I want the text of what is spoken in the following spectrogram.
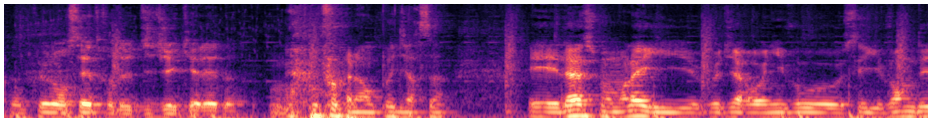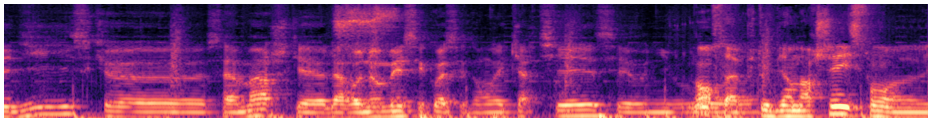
Quoi. Un peu l'ancêtre de DJ Khaled. voilà, on peut dire ça. Et là, à ce moment-là, il veut dire au niveau, c'est ils vendent des disques, euh, ça marche. La renommée, c'est quoi? C'est dans les quartiers, c'est au niveau. Non, ça a euh, plutôt bien marché. Ils, sont, euh,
